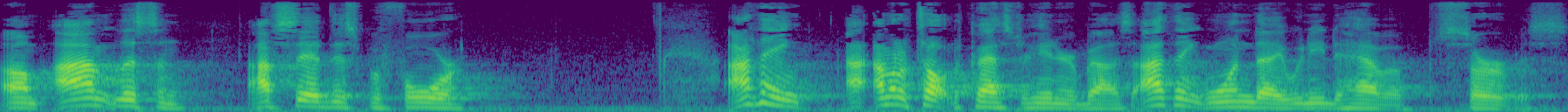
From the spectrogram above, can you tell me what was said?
Um, I'm listen. I've said this before. I think I'm going to talk to Pastor Henry about this. I think one day we need to have a service,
